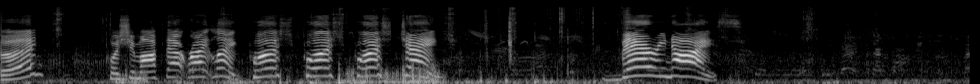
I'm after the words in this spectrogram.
Good. Push him off that right leg. Push, push, push, change. Very nice.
